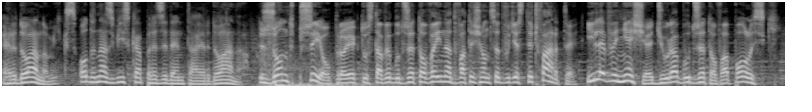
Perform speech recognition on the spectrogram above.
Erdoanomics od nazwiska prezydenta Erdoana. Rząd przyjął projekt ustawy budżetowej na 2024. Ile wyniesie dziura budżetowa Polski?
